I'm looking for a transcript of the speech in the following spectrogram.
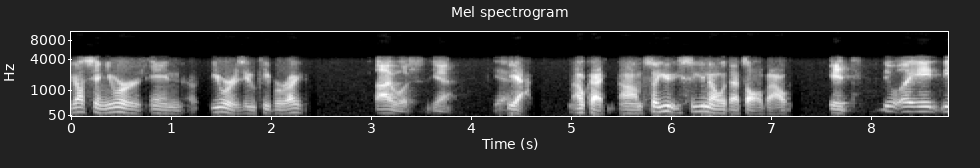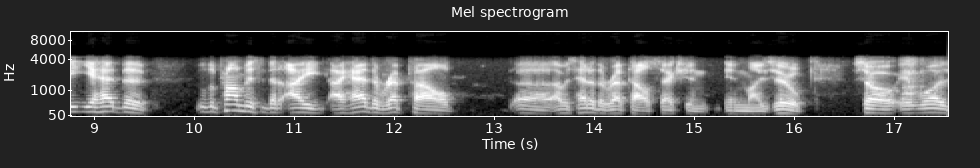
Justin, you were in you were a zookeeper, right? I was. Yeah. Yeah. Okay. Um. So you so you know what that's all about. It's it, you had the well, the problem is that I I had the reptile uh, I was head of the reptile section in my zoo. So it was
